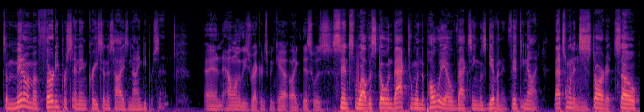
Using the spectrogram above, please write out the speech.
it's a minimum of 30% increase and as high as 90%. And how long have these records been kept? Like this was Since, well, this going back to when the polio vaccine was given in 59. That's when it mm-hmm. started. So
